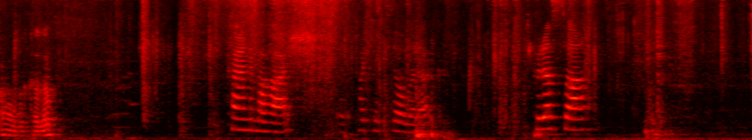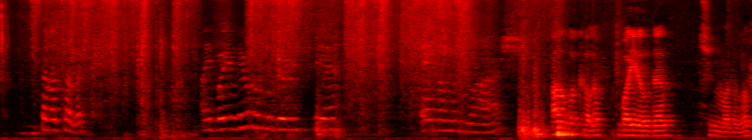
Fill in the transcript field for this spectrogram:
Al bakalım. karnabahar paketli olarak, pırasa, salatalık. Ay bayılıyorum bu görüntüye. Elmamız var. Al bakalım. Bayıldın. Çin marulu.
